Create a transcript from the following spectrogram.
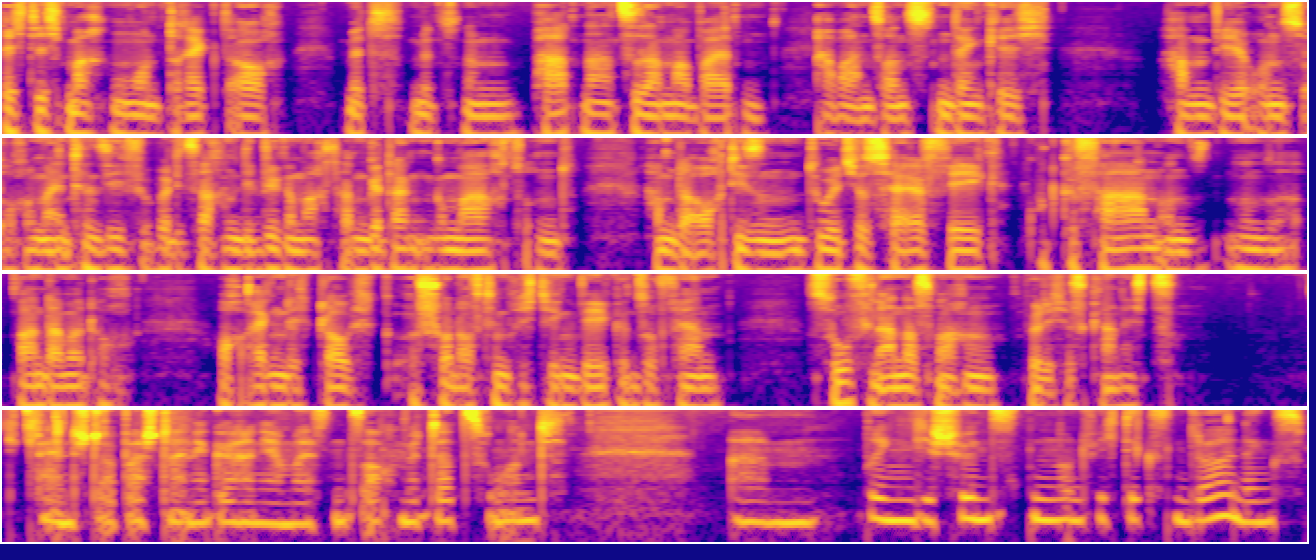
richtig machen und direkt auch mit, mit einem Partner zusammenarbeiten. Aber ansonsten denke ich, haben wir uns auch immer intensiv über die Sachen, die wir gemacht haben, Gedanken gemacht und haben da auch diesen Do-it-yourself-Weg gut gefahren und, waren damit auch, auch eigentlich, glaube ich, schon auf dem richtigen Weg. Insofern so viel anders machen würde ich es gar nichts. Die kleinen Stolpersteine gehören ja meistens auch mit dazu und ähm, bringen die schönsten und wichtigsten Learnings.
